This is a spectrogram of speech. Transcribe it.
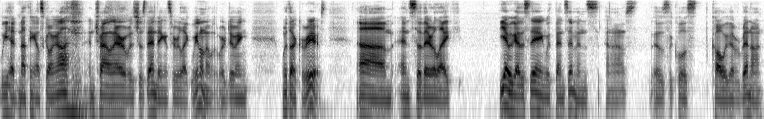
we had nothing else going on, and Trial and Error was just ending, and so we were like, "We don't know what we're doing with our careers." Um, and so they were like, yeah, we got this thing with Ben Simmons, and I was it was the coolest call we've ever been on.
